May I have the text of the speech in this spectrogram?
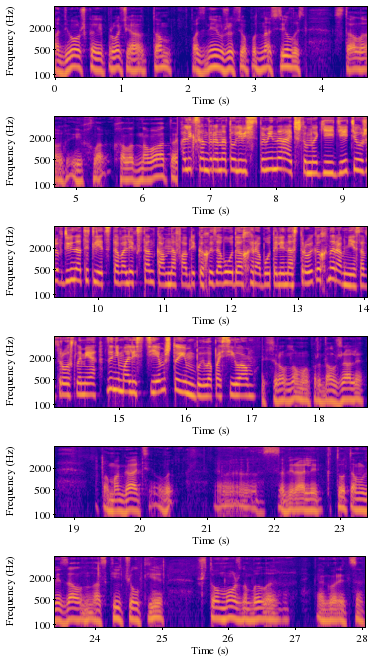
одежка и прочее. А там позднее уже все подносилось стало и холодновато. Александр Анатольевич вспоминает, что многие дети уже в 12 лет вставали к станкам на фабриках и заводах, работали на стройках наравне со взрослыми, занимались тем, что им было по силам. И все равно мы продолжали помогать, э, собирали, кто там вязал носки, чулки, что можно было, как говорится,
